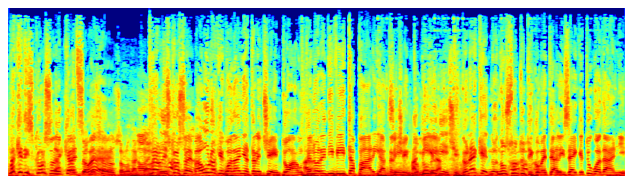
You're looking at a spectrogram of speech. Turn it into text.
Ma che discorso del cazzo adesso- è? adesso non sono d'accordo. Ma il discorso è, ma uno che guadagna 300 ha un tenore di vita pari a Sì, 300.000. ma tu mi dici- Non è che no- non sono tutti come te, Alisei, che tu guadagni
